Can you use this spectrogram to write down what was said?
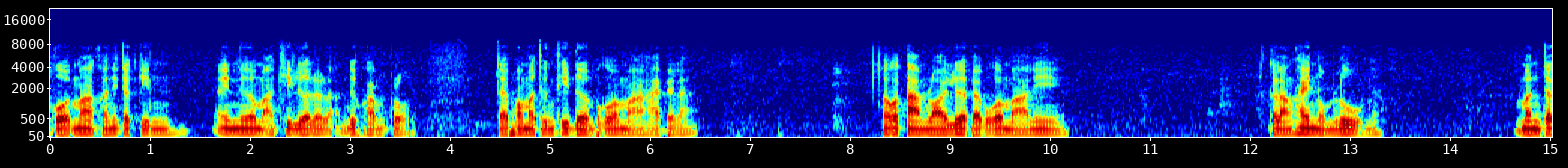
โกรธมากคราวนี้จะกินไอ้เนื้อหมาขี้เลือแล้วล่ะ ด้วยความโกรธ แต่พอมาถึงที่เดิมปรากฏว่าหมาหายไปแล้วเขาก็ตามรอยเลือดไปปรากฏว่าหมานี่กำลังให้นมลูกนะมันจะ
